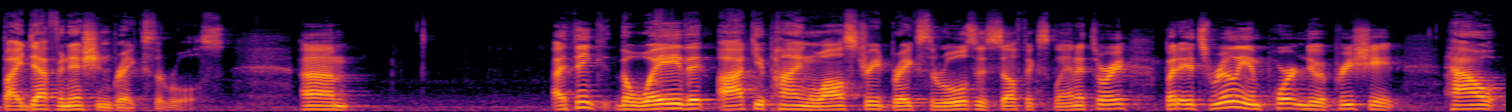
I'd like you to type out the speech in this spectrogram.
by definition, breaks the rules. Um, I think the way that occupying Wall Street breaks the rules is self explanatory, but it's really important to appreciate how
